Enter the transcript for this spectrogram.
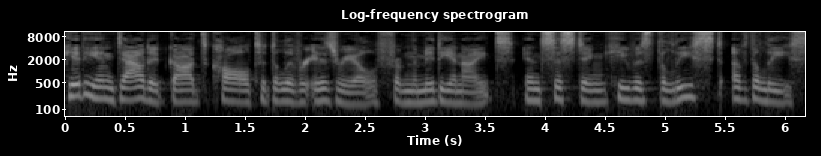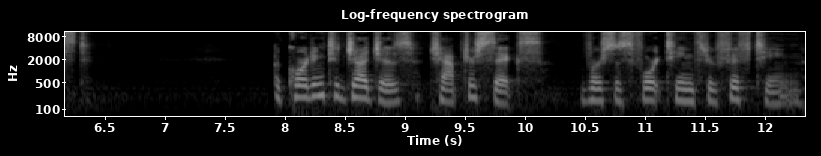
Gideon doubted God's call to deliver Israel from the Midianites, insisting he was the least of the least. According to Judges chapter 6, verses 14 through 15,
